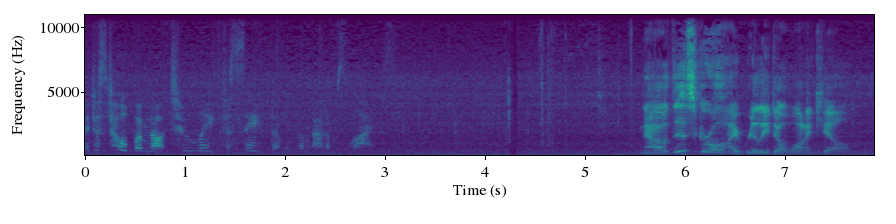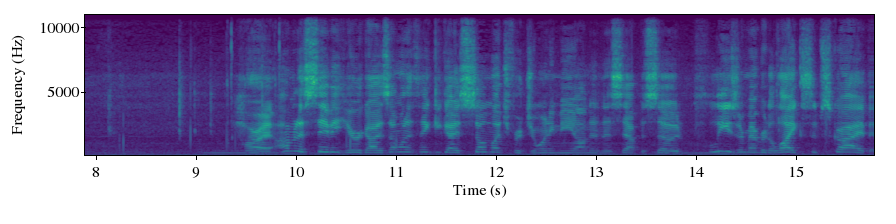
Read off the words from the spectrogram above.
I just hope I'm not too late to save them from Atom's lives. Now, this girl I really don't want to kill. Alright, I'm going to save it here, guys. I want to thank you guys so much for joining me on in this episode. Please remember to like, subscribe,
